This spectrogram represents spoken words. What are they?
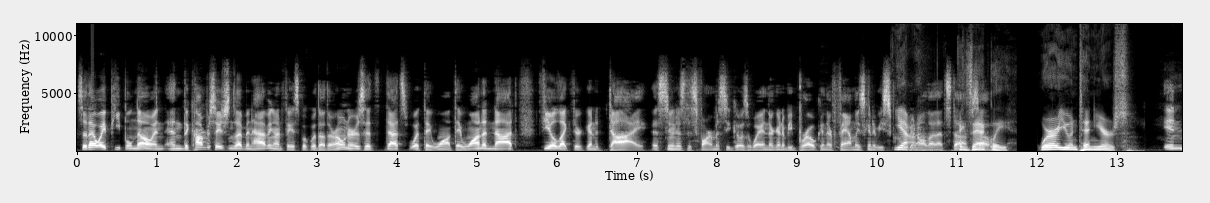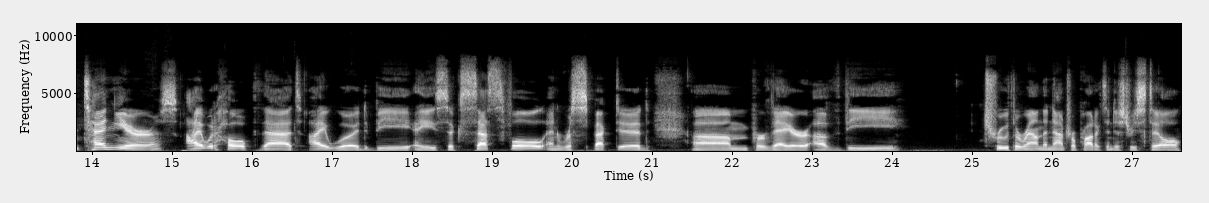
So that way people know. And and the conversations I've been having on Facebook with other owners, it's that's what they want. They want to not feel like they're going to die as soon as this pharmacy goes away and they're going to be broke and their family's going to be screwed Yeah, and all of that stuff. So- exactly. Where are you in 10 years? In 10 years, I would hope that I would be a successful and respected um, purveyor of the truth around the natural products industry still.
